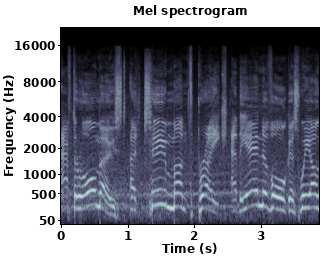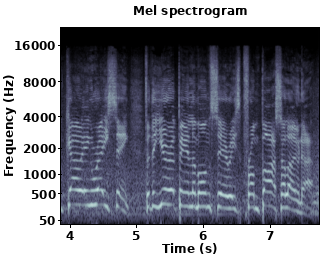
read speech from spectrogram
After almost a two-month break at the end of August, we are going racing for the European Le Mans Series from Barcelona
